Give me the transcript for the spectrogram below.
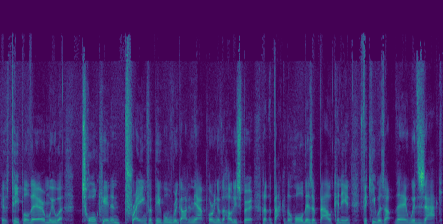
there was people there and we were talking and praying for people regarding the outpouring of the Holy Spirit. And at the back of the hall, there's a balcony, and Vicky was up there with Zach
